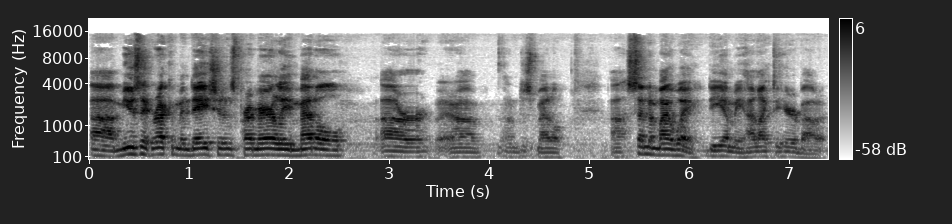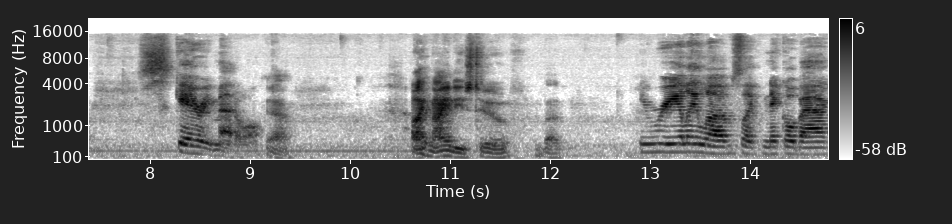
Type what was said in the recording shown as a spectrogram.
uh, music recommendations, primarily metal or uh, uh, just metal? Uh, send them my way. DM me. I'd like to hear about it. Scary metal. Yeah. I like 90s too, but He really loves like Nickelback,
